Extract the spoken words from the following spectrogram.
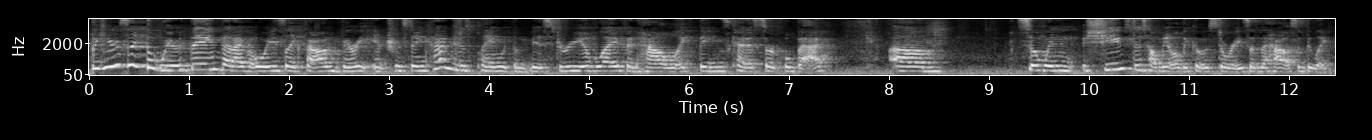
but here's like the weird thing that I've always like found very interesting kind of just playing with the mystery of life and how like things kind of circle back. Um so when she used to tell me all the ghost stories of the house and be like,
